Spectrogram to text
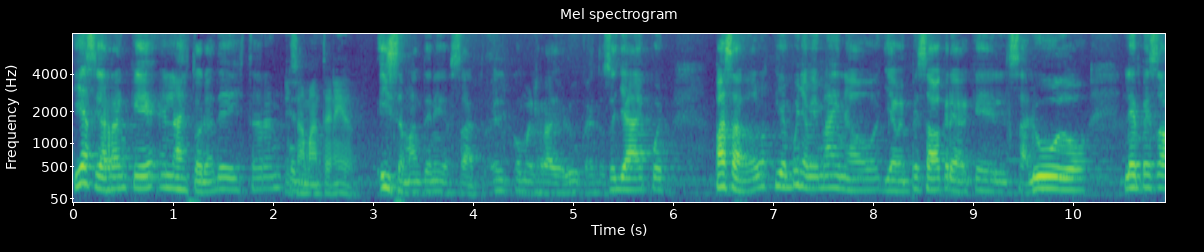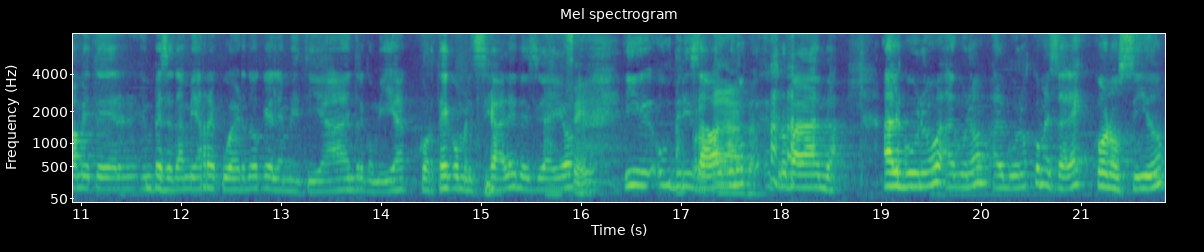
Y así arranqué en las historias de Instagram. Y se ha como- mantenido. Y se ha mantenido, exacto, el, como el Radio Lucas. Entonces ya después, pasados los tiempos, ya me he imaginado, ya he empezado a crear que el saludo, le he empezado a meter, empecé también, recuerdo que le metía, entre comillas, cortes comerciales, decía yo, Sí. y utilizaba algunos, Propaganda. propaganda, algunos, algunos, algunos comerciales conocidos,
